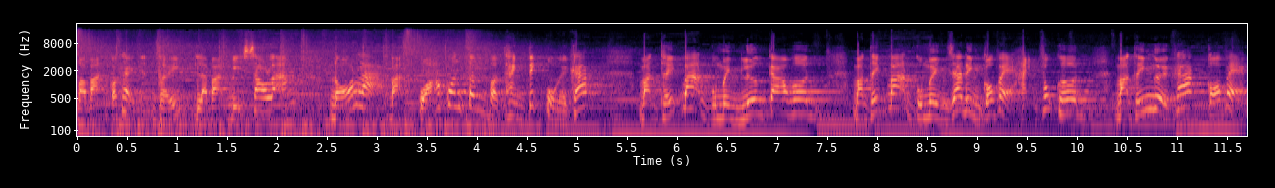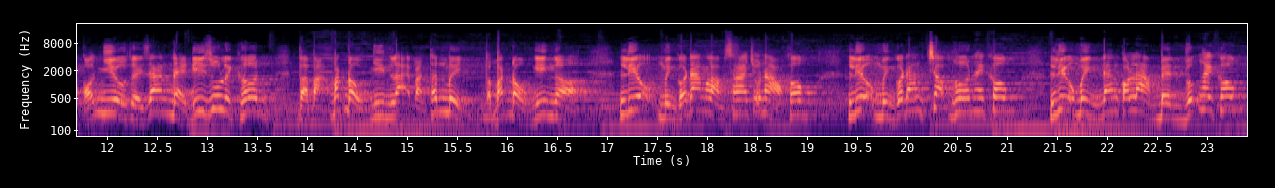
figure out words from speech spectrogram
mà bạn có thể nhận thấy là bạn bị sao lãng đó là bạn quá quan tâm vào thành tích của người khác bạn thấy bạn của mình lương cao hơn. Bạn thấy bạn của mình gia đình có vẻ hạnh phúc hơn. Bạn thấy người khác có vẻ có nhiều thời gian để đi du lịch hơn. Và bạn bắt đầu nhìn lại bản thân mình và bắt đầu nghi ngờ liệu mình có đang làm sai chỗ nào không? Liệu mình có đang chậm hơn hay không? Liệu mình đang có làm bền vững hay không?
